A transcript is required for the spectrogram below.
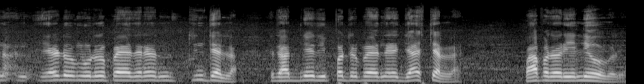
ನ- ಎರಡು, ಮೂರು ರೂಪಾಯಿ ಆದರೆ ಒಂದು ಚಿಂತೆ ಅಲ್ಲ. ಇದು ಹದಿನೈದು, ಇಪ್ಪತ್ತು ರೂಪಾಯಿ ಅಂದರೆ ಜಾಸ್ತಿ ಅಲ್ಲ. ಪಾಪದವರು ಎಲ್ಲಿ ಹೋಗೋದು?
